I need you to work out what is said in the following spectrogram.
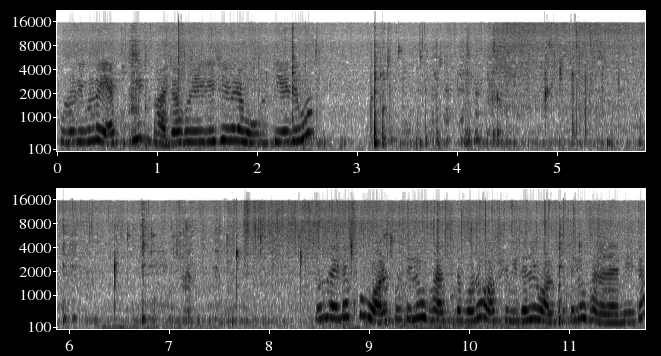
ফুলরিগুলো এক পিট ভাজা হয়ে গেছে, এবার আমি উল্টিয়ে দেবো। তোমরা এটা খুব অল্প তেলেও ভাজতে পারো, অসুবিধা নেই, অল্প তেলেও ভাজা যাবে এটা।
